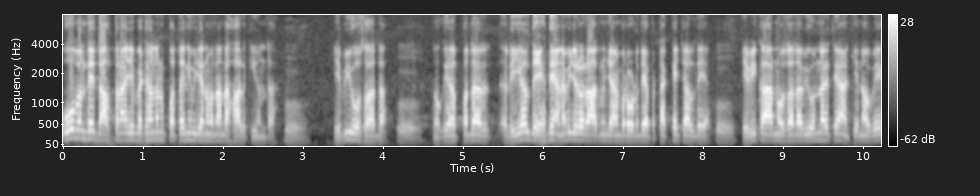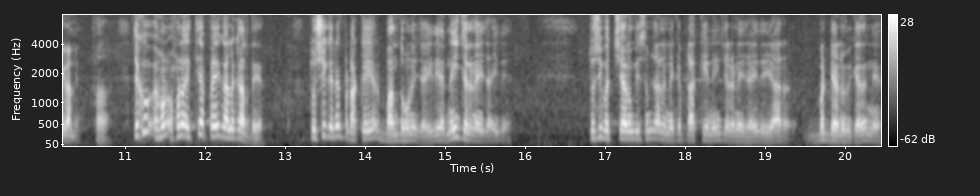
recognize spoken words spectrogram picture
ਉਹ ਬੰਦੇ ਦਫ਼ਤਰਾਂ 'ਚ ਬੈਠੇ ਉਹਨਾਂ ਨੂੰ ਪਤਾ ਹੀ ਨਹੀਂ ਵੀ ਜਾਨਵਰਾਂ ਦਾ ਹਾਲ ਕੀ ਹੁੰਦਾ। ਹੂੰ। ਇਹ ਵੀ ਹੋ ਸਕਦਾ। ਕਿਉਂਕਿ ਆਪਾਂ ਤਾਂ ਰੀਅਲ ਦੇਖਦੇ ਆ ਨਾ ਵੀ ਜਦੋਂ ਰਾਤ ਨੂੰ ਜਾਨਵਰ ਉੱਡਦੇ ਆ ਪਟਾਕੇ ਚੱਲਦੇ ਆ। ਇਹ ਵੀ ਕਾਰਨ ਹੋ ਸਕਦਾ ਵੀ ਉਹਨਾਂ ਦੇ ਧਿਆਨ 'ਚ ਨਾ ਹੋਵੇ ਇਹ ਗੱਲ। ਹਾਂ। ਦੇਖੋ ਹੁਣ ਹੁਣ ਇੱਥੇ ਆਪਾਂ ਇਹ ਗੱਲ ਕਰਦੇ ਆ ਤੁਸੀਂ ਕਹਿੰਦੇ ਪਟਾਕੇ ਯਾਰ ਬੰਦ ਹੋਣੇ ਚਾਹੀਦੇ ਆ ਨਹੀਂ ਚੱਲਣੇ ਚਾਹੀਦੇ। ਤੁਸੀਂ ਬੱਚਿਆਂ ਨੂੰ ਵੀ ਸਮਝਾ ਲੈਣੇ ਕਿ ਪਟਾਕੇ ਨਹੀਂ ਚੱਲਣੇ ਚਾਹੀਦੇ ਯਾਰ ਵੱਡਿਆਂ ਨੂੰ ਵੀ ਕਹਿ ਦਿੰਦੇ ਆ।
